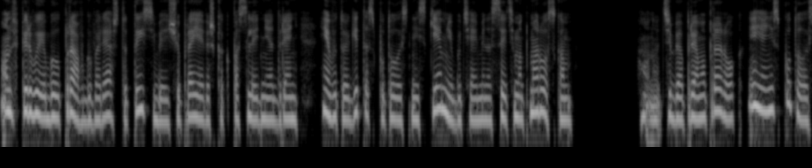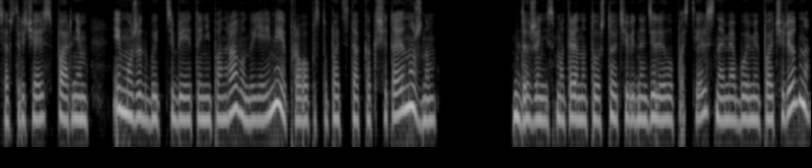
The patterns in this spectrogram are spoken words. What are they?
Он впервые был прав, говоря, что ты себя еще проявишь как последняя дрянь, и в итоге ты спуталась не с кем-нибудь, а именно с этим отморозком. Он у тебя прямо пророк, и я не спуталась, а встречаюсь с парнем. И, может быть, тебе это не по нраву, но я имею право поступать так, как считаю нужным. Даже несмотря на то, что, очевидно, делила постель с нами обоими поочередно?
